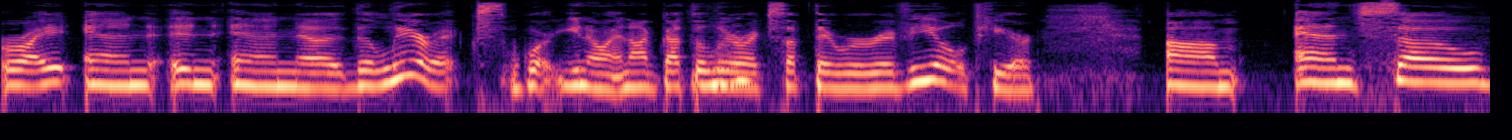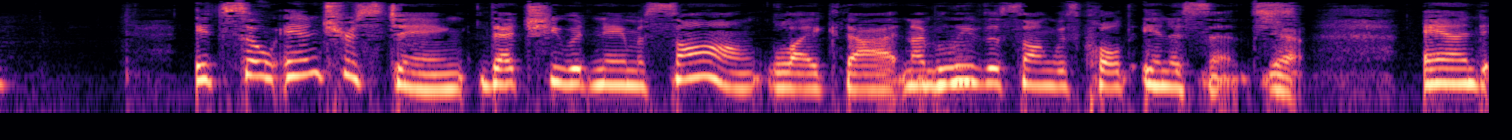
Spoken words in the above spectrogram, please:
right? And and and uh, the lyrics were, you know, and I've got the Mm-hmm. lyrics up. They were revealed here, um, and so. It's so interesting that she would name a song like that, and I believe the song was called "Innocence." Mm-hmm. Yeah. and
